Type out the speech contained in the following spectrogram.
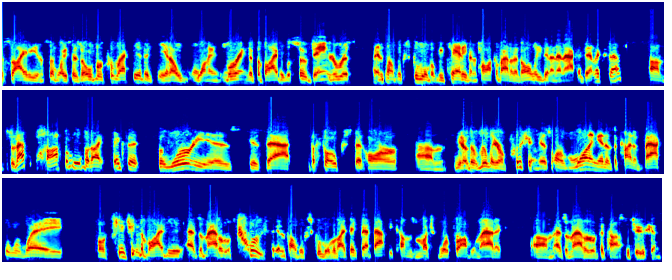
society in some ways has overcorrected, you know, wanting, worrying that the Bible is so dangerous in public school but we can't even talk about it at all, even in an academic sense. Um, so that's possible, but I think that the worry is, is that the folks that are, um, you know, that really are pushing this are wanting it as a kind of backdoor way of teaching the Bible as a matter of truth in public school. And I think that that becomes much more problematic um, as a matter of the Constitution.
